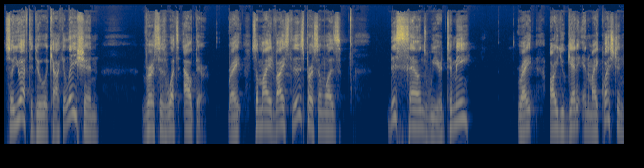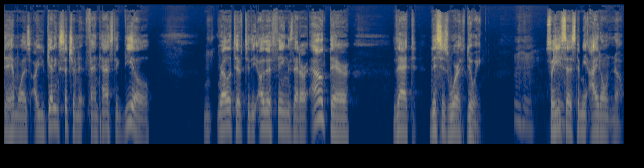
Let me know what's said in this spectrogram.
So you have to do a calculation versus what's out there, right? So my advice to this person was this sounds weird to me, right? Are you getting and my question to him was are you getting such a fantastic deal relative to the other things that are out there that this is worth doing. Mm-hmm. So he says to me, I don't know.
